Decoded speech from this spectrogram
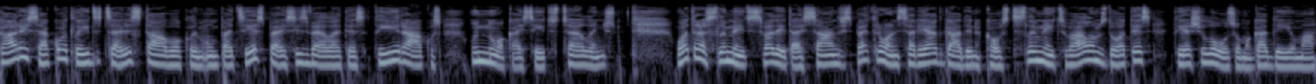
kā arī sekot līdzi ceļa stāvoklim un pēc iespējas izvēlēties tīrākus un nokaisītus cēliņus. Otrās slimnīcas vadītājs Sandris Petronis arī atgādina, ka uz slimnīcu vēlams doties tieši lūzuma gadījumā.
